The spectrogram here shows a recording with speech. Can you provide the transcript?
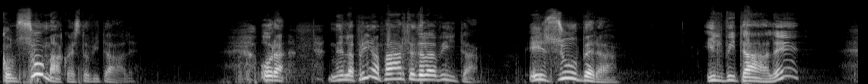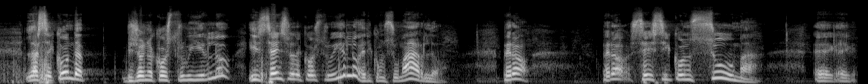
consuma questo vitale. Ora, nella prima parte della vita esubera il vitale, la seconda bisogna costruirlo, il senso di costruirlo è di consumarlo. Però però se si consuma eh, eh,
